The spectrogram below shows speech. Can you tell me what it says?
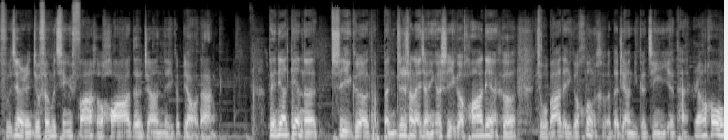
福建人就分不清发和花的这样的一个表达。对，那家店呢是一个，它本质上来讲应该是一个花店和酒吧的一个混合的这样的一个经营业态。然后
